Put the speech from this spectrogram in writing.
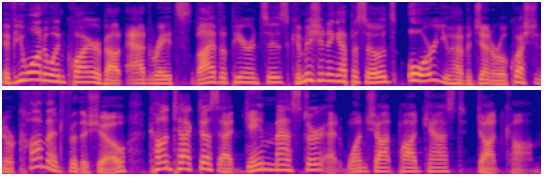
If you want to inquire about ad rates, live appearances, commissioning episodes, or you have a general question or comment for the show, contact us at GameMaster at OneShotPodcast.com.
